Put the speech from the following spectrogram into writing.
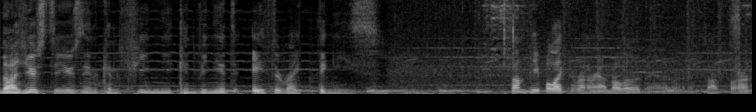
not used to using convenient, convenient aetheryte thingies. Some people like to run around, although eh, it's not far.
